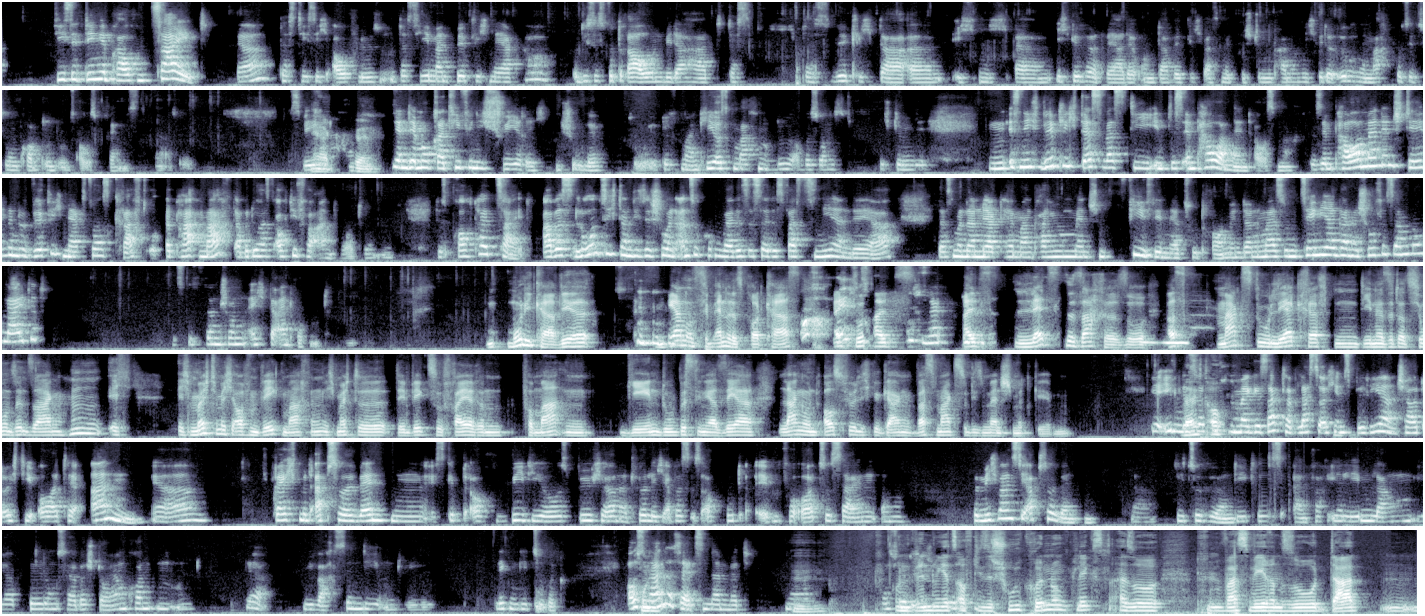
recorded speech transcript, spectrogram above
diese Dinge brauchen Zeit ja, dass die sich auflösen und dass jemand wirklich merkt oh, und dieses Vertrauen wieder hat, dass, dass wirklich da äh, ich mich, äh, ich gehört werde und da wirklich was mitbestimmen kann und nicht wieder irgendeine Machtposition kommt und uns ausbremst. Also, deswegen, ja, cool. Demokratie finde ich schwierig in Schule. So, ihr dürft mal einen Kiosk machen, aber sonst bestimmen wir ist nicht wirklich das, was die, das Empowerment ausmacht. Das Empowerment entsteht, wenn du wirklich merkst, du hast Kraft, äh, Macht, aber du hast auch die Verantwortung. Das braucht halt Zeit. Aber es lohnt sich dann, diese Schulen anzugucken, weil das ist ja das Faszinierende, ja, dass man dann merkt, hey, man kann jungen Menschen viel, viel mehr zutrauen. Wenn dann mal so ein Zehnjähriger eine Schulversammlung leitet, das ist dann schon echt beeindruckend. Monika, wir nähern uns dem Ende des Podcasts. Oh, als, als letzte Sache, so, was magst du Lehrkräften, die in der Situation sind, sagen, hm, ich, ich möchte mich auf den Weg machen, ich möchte den Weg zu freieren Formaten gehen. Du bist ihn ja sehr lange und ausführlich gegangen. Was magst du diesen Menschen mitgeben? Ja, eben das, was ich schon mal gesagt habe, lasst euch inspirieren, schaut euch die Orte an. Ja. sprecht mit Absolventen. Es gibt auch Videos, Bücher natürlich, aber es ist auch gut, eben vor Ort zu sein. Und für mich waren es die Absolventen, ja, die zu hören, die das einfach ihr Leben lang ihr bildungshalber steuern konnten und ja, wie wach sind die und wie blicken die zurück. Auseinandersetzen und, damit. Ja. Mhm. Und wenn du jetzt auf diese Schulgründung blickst, also was wären so da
